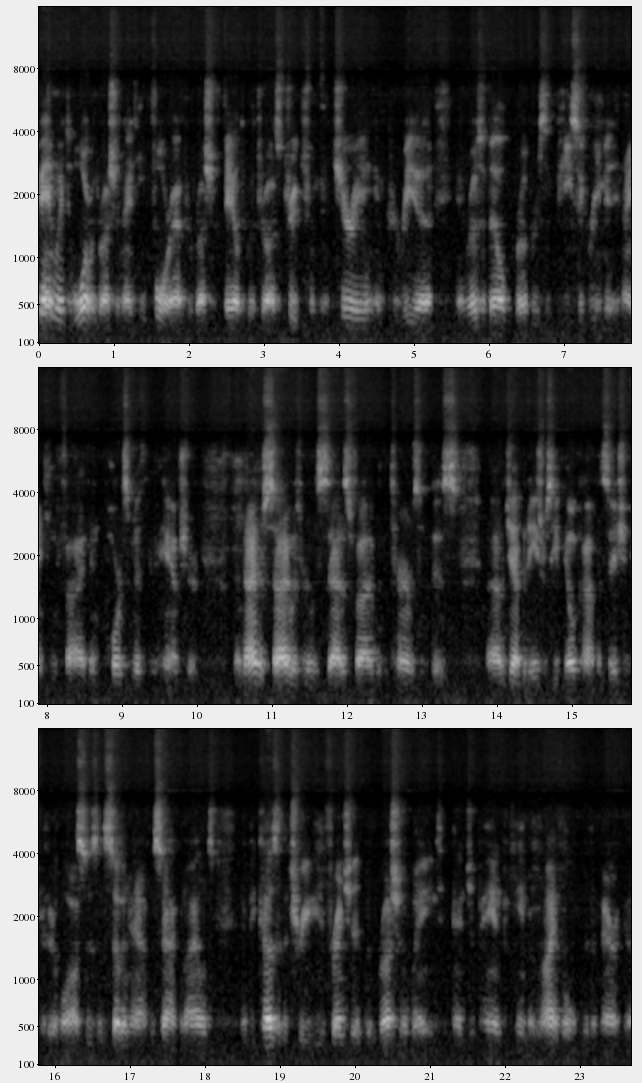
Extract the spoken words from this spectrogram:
Japan went to war with Russia in 1904 after Russia failed to withdraw its troops from Manchuria and Korea, and Roosevelt brokers a peace agreement in 1905 in Portsmouth, New Hampshire. Now, neither side was really satisfied with the terms of this. Uh, the Japanese received no compensation for their losses in the southern half of the Sakhalin Islands, and because of the treaty, the friendship with Russia waned, and Japan became a rival with America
